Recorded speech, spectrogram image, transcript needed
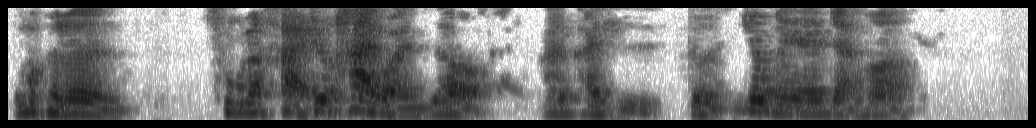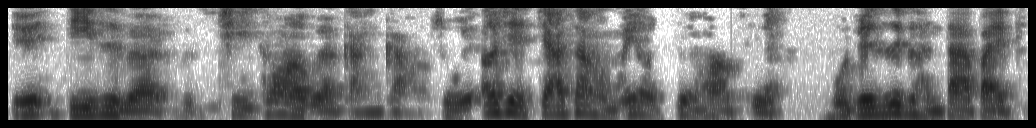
怎么可能？除了害，就害完之后就开始各自就没人讲话，因为第一次比较，其实通常比较尴尬，主而且加上我没有电话过，我觉得是个很大败笔。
